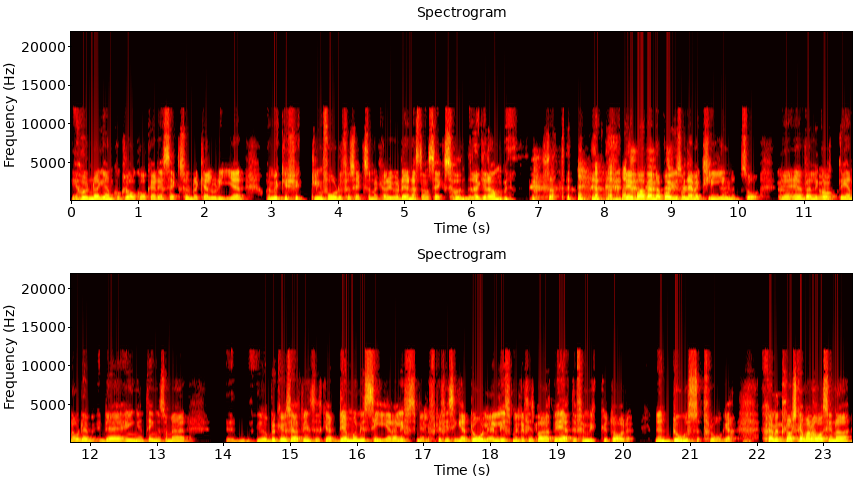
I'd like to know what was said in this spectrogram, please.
100 gram chokladkaka det är 600 kalorier. Och hur mycket kyckling får du för 600 kalorier? Det är nästan 600 gram. Så att, det är bara att vända på det, som det här med clean. Så. Det är väldigt gott det ena och det, det är ingenting som är jag brukar ju säga att vi inte ska demonisera livsmedel, för det finns inga dåliga livsmedel, det finns bara att vi äter för mycket av det. Det är en dosfråga. Självklart ska man ha sina,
